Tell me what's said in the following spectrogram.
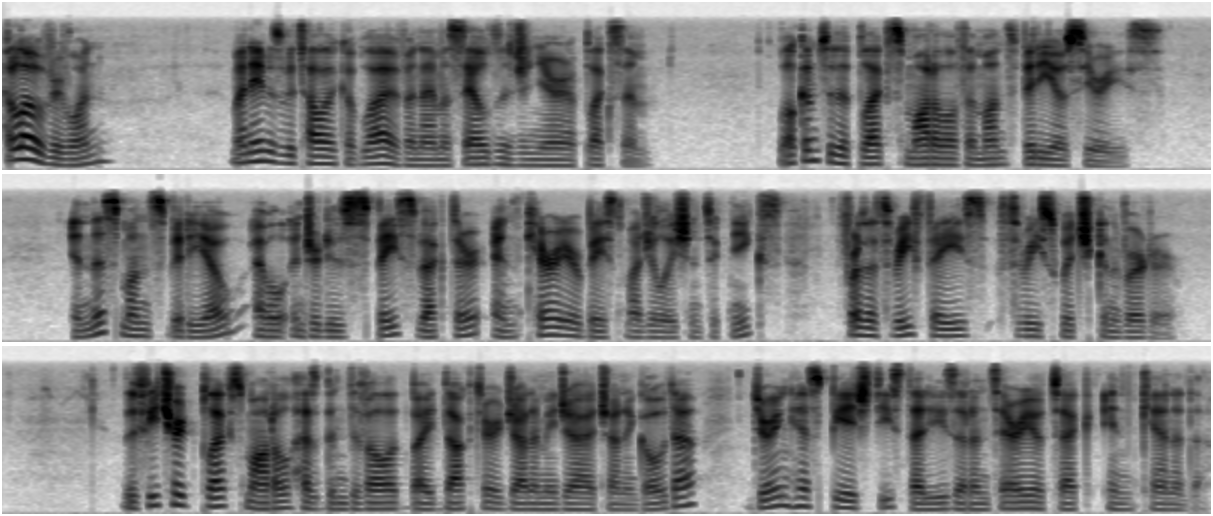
Hello everyone. My name is Vitalik Ablaev and I'm a sales engineer at Plexim. Welcome to the PLECS Model of the Month video series. In this month's video, I will introduce space vector and carrier-based modulation techniques for the three-phase, three-switch converter. The featured PLECS model has been developed by Dr. Janamejaya Channegowda during his PhD studies at Ontario Tech in Canada.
